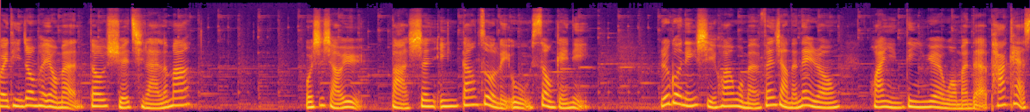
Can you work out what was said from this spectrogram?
各位听众朋友们，都学起来了吗？我是小玉，把声音当做礼物送给你。如果您喜欢我们分享的内容，欢迎订阅我们的 Podcast，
